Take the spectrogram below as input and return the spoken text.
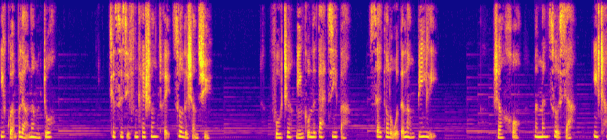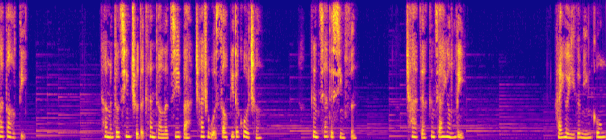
也管不了那么多。就自己分开双腿坐了上去，扶着民工的大鸡巴塞到了我的浪逼里，然后慢慢坐下，一插到底。他们都清楚的看到了鸡巴插入我骚逼的过程，更加的兴奋，插得更加用力。还有一个民工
